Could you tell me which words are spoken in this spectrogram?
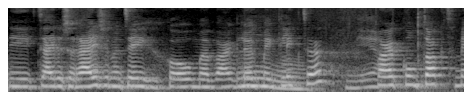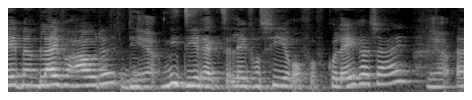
die ik tijdens reizen ben tegengekomen, waar ik leuk mee Mm. klikte. Waar ik contact mee ben blijven houden. Die niet direct leverancier of, of collega zijn. Eh,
